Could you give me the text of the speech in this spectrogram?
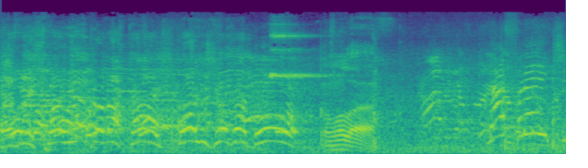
Davi, escolhe um pra marcar, escolhe o jogador. Vamos lá. Na frente.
